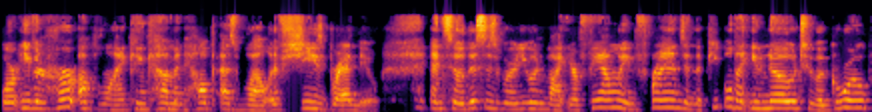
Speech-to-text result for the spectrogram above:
or even her upline can come and help as well if she's brand new. And so this is where you invite your family and friends and the people that you know to a group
